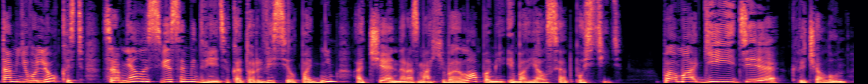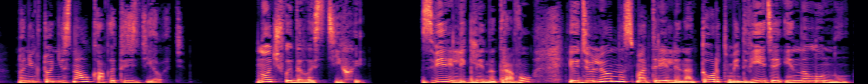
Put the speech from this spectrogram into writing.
Там его легкость сравнялась с весом медведя, который висел под ним, отчаянно размахивая лапами и боялся отпустить. «Помогите!» — кричал он, но никто не знал, как это сделать. Ночь выдалась тихой. Звери легли на траву и удивленно смотрели на торт, медведя и на луну,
